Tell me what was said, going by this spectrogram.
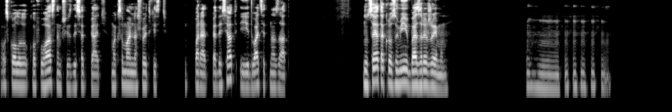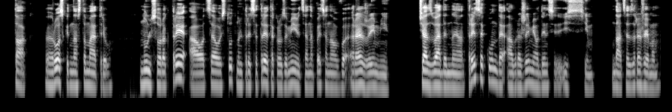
осколково-фугасним 65. Максимальна швидкість вперед 50 і 20 назад. Ну, це я так розумію без режиму. Так, розкид на 100 метрів 0,43, а оце ось тут 0,33, так розумію, це написано в режимі. Час зведення 3 секунди, а в режимі 1,7. Да, це з режимом.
